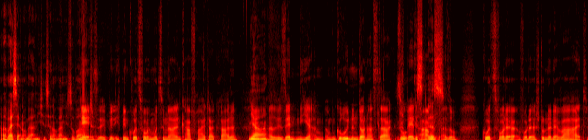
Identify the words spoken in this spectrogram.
Ah, weiß ja noch gar nicht, ist ja noch gar nicht so weit. nee, also ich, bin, ich bin kurz vorm emotionalen Karfreitag gerade. Ja, Also wir senden hier am, am grünen Donnerstag, So spät ist abends, es. also kurz vor der, vor der Stunde der Wahrheit.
